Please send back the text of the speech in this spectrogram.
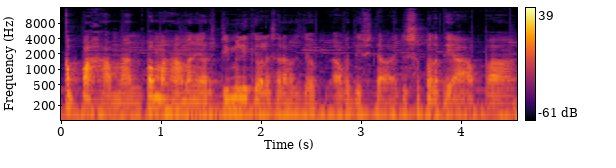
kepahaman pemahaman yang harus dimiliki oleh seorang aktivis dakwah itu seperti apa.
